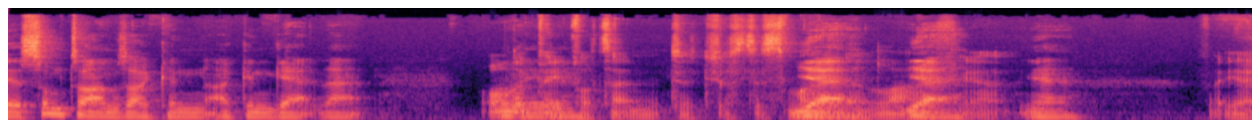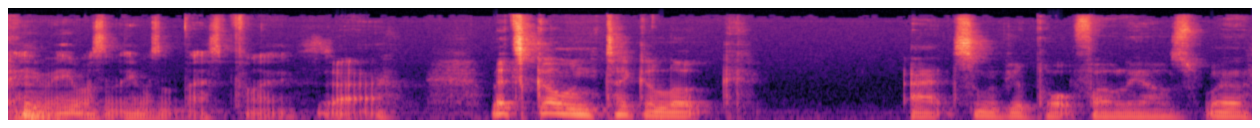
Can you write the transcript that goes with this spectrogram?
yeah. sometimes I can I can get that. all the Yeah. people tend to just to smile Yeah, and laugh. yeah, Yeah. yeah. But yeah, he, he wasn't. He wasn't best placed. Uh, let's go and take a look at some of your portfolios. Well,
